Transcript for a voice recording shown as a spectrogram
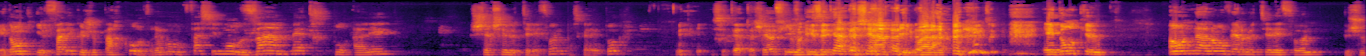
Et donc, il fallait que je parcours vraiment facilement 20 mètres pour aller chercher le téléphone, parce qu'à l'époque... Ils s'étaient attachés à un fil. Ils étaient attachés à un fil, voilà. Et donc, euh, en allant vers le téléphone, je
